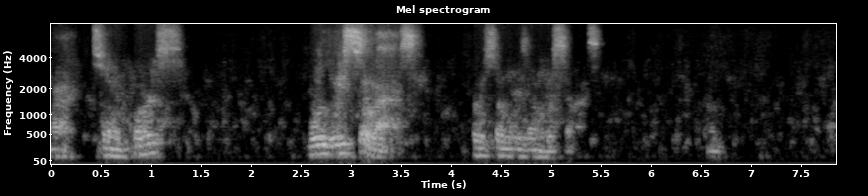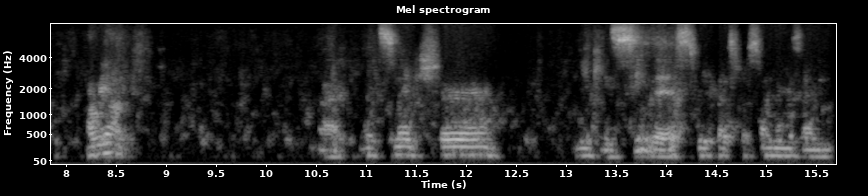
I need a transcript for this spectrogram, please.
All right. So of course, we, we still ask. For some reason, we're still asking. Um, are we on? All right. Let's make sure you can see this because for some reason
